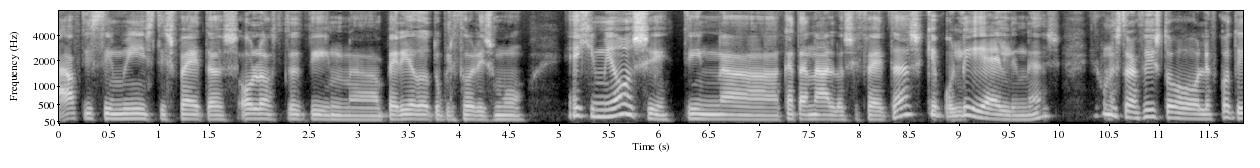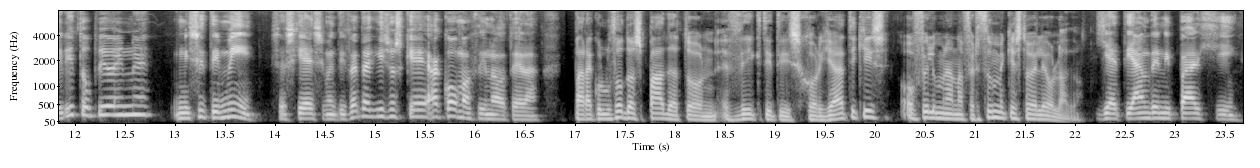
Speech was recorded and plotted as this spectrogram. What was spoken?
αυτή τη στιγμή της φέτας όλη αυτή την α, περίοδο του πληθωρισμού έχει μειώσει την α, κατανάλωση φέτας και πολλοί Έλληνες έχουν στραφεί στο λευκό τυρί το οποίο είναι μισή τιμή σε σχέση με τη φέτα και ίσως και ακόμα φθηνότερα. Παρακολουθώντας πάντα τον δείκτη της χωριάτικης, οφείλουμε να αναφερθούμε και στο ελαιόλαδο. Γιατί αν δεν υπάρχει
